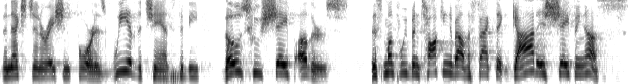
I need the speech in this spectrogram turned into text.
the next generation forward, as we have the chance to be those who shape others this month, we've been talking about the fact that God is shaping us,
